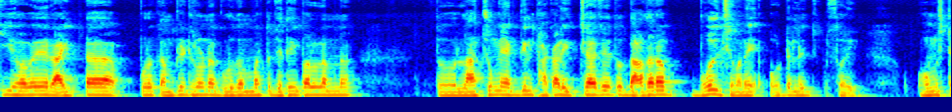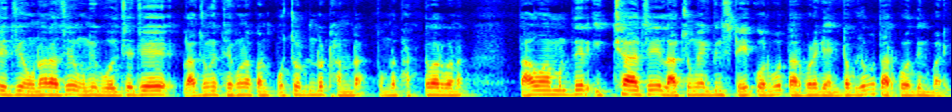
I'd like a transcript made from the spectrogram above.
কি হবে রাইডটা পুরো কমপ্লিট হলো না গুরুদম্বার তো যেতেই পারলাম না। তো লাচুংয়ে একদিন থাকার ইচ্ছা আছে, তো দাদারা বলছে মানে হোটেলে সরি হোমস্টে যে ওনার আছে, উনি বলছে যে, লাচুংয়ে থেকো না, কারণ প্রচণ্ড ঠান্ডা, তোমরা থাকতে পারবে না। তাও আমাদের ইচ্ছা আছে, লাচুংয়ে একদিন স্টে করব, তারপরে গ্যাংটক যাব, তারপরের দিন বাড়ি।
